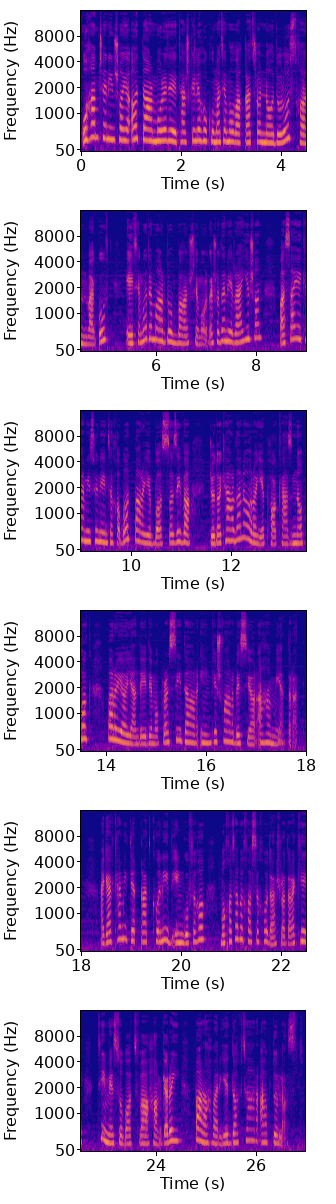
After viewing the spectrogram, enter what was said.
او همچنین شایعات در مورد تشکیل حکومت موقت را نادرست خواند و گفت اعتماد مردم به شمرده شدن رأیشان و سعی کمیسیون انتخابات برای بازسازی و جدا کردن آرای پاک از ناپاک برای آینده دموکراسی در این کشور بسیار اهمیت دارد. اگر کمی دقت کنید این گفته ها مخاطب خاص خودش را دارد که تیم ثبات و همگرایی بر رهبری دکتر عبدالله است.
